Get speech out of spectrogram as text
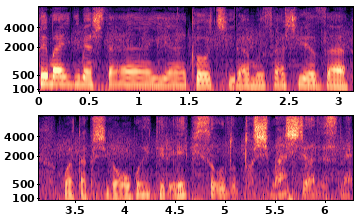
てまいりましたいやこちら武蔵屋さん私が覚えてるエピソードとしましてはですね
